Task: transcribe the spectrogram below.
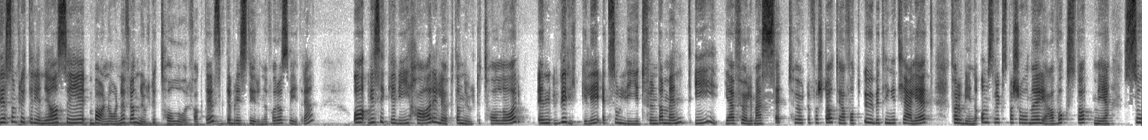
Det som flytter inn i oss i barneårene, fra 0 til 12 år faktisk, det blir styrende for oss videre. Og hvis ikke vi har i løpet av 0 til 12 år en virkelig et solid fundament i. Jeg føler meg sett, hørt og forstått. Jeg har fått ubetinget kjærlighet fra mine omsorgspersoner. Jeg har vokst opp med så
